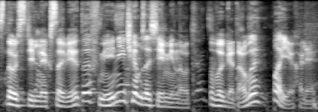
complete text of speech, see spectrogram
100 стильных советов менее чем за 7 минут. Вы готовы? Поехали!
